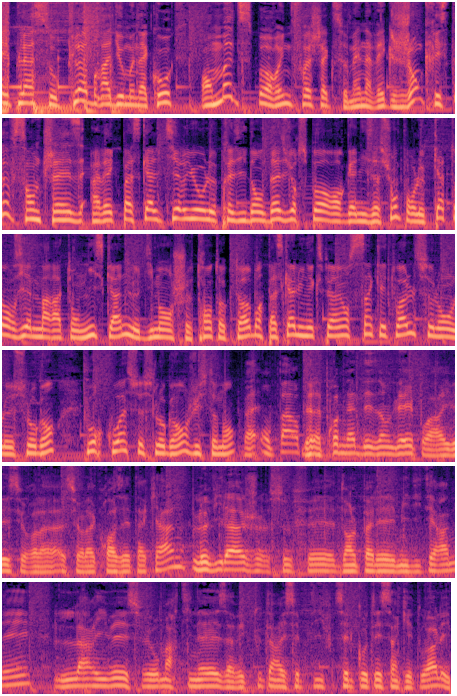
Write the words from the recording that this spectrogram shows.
Et place au Club Radio Monaco en mode sport une fois chaque semaine avec Jean-Christophe Sanchez. Avec Pascal Thiriot, le président d'Azur Sport Organisation pour le 14e marathon Niscan le dimanche 30 octobre. Pascal, une expérience 5 étoiles selon le slogan. Pourquoi ce slogan justement? Bah, on part de la promenade des Anglais pour arriver sur la, sur la croisette à Cannes. Le village se fait dans le palais Méditerranée. L'arrivée se fait au Martinez avec tout un réceptif. C'est le côté 5 étoiles et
